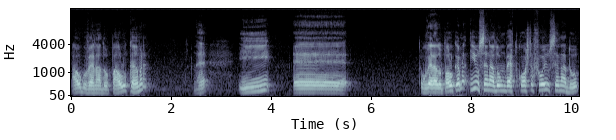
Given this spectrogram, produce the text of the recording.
ao governador Paulo Câmara, né, e é, o governador Paulo Câmara, e o senador Humberto Costa foi o senador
